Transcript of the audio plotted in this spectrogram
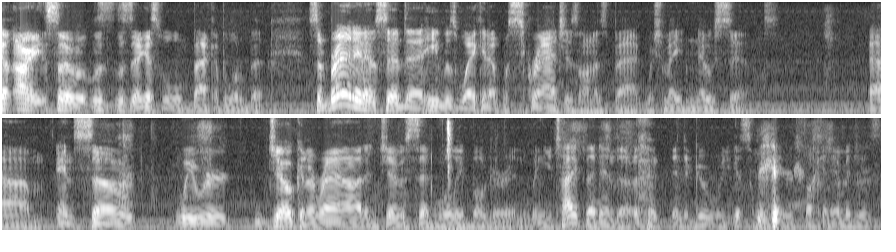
all right, so let's, let's, I guess we'll back up a little bit. So Brandon said that he was waking up with scratches on his back, which made no sense. Um, and so we were joking around, and Joe said woolly booger, and when you type that into into Google, you get some weird fucking images.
